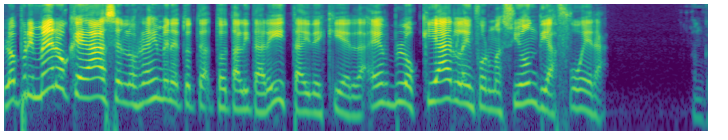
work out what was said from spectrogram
Lo primero que hacen los regímenes tota- totalitaristas y de izquierda es bloquear la información de afuera. Ok.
